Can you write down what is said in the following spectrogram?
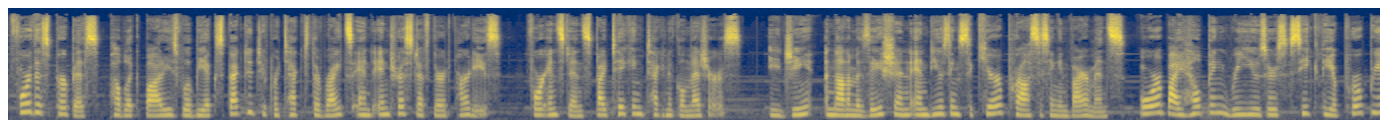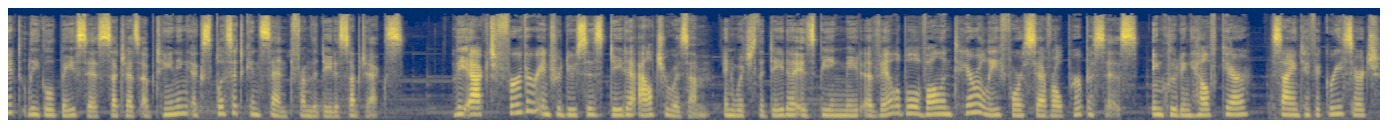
For this purpose, public bodies will be expected to protect the rights and interest of third parties, for instance, by taking technical measures, e.g., anonymization and using secure processing environments, or by helping reusers seek the appropriate legal basis, such as obtaining explicit consent from the data subjects. The Act further introduces data altruism, in which the data is being made available voluntarily for several purposes, including healthcare, scientific research,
